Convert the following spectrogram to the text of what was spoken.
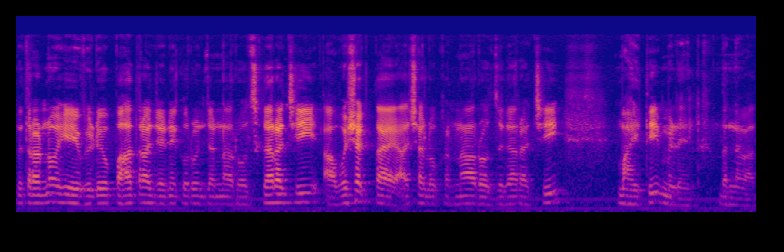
मित्रांनो हे व्हिडिओ पाहत राहा. जेणेकरून ज्यांना रोजगाराची आवश्यकता आहे अशा लोकांना रोजगाराची माहिती मिळेल. धन्यवाद.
